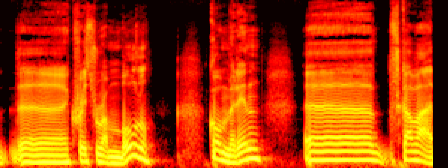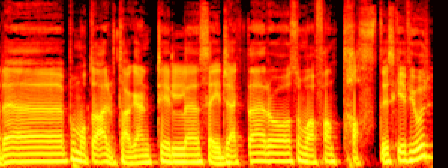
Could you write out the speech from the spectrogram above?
uh, Chris Rumble kommer inn. Uh, skal være på en måte arvtakeren til Sajak der, og som var fantastisk i fjor.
